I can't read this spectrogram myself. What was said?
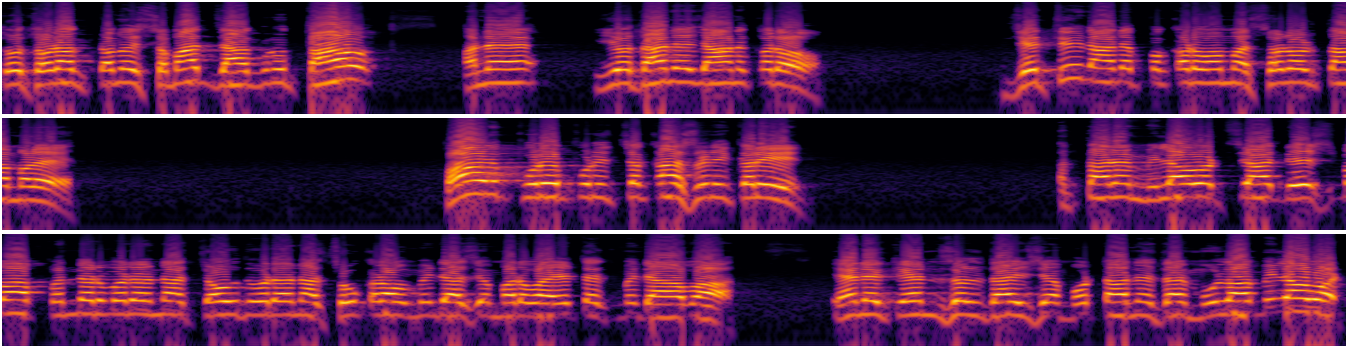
તો થોડાક તમે સમાજ જાગૃત થાવ અને યોદ્ધાને જાણ કરો. જેથી આને પકડવામાં સરળતા મળે. પણ પૂરેપૂરી ચકાસણી કરી. અત્યારે મિલાવટ છે આ દેશમાં પંદર વર્ષના ચૌદ વર્ષના છોકરાઓ મીંડ્યા છે, મરવા એટેક મીંડ્યા આવા. એને કેન્સલ થાય છે, મોટાને થાય મૂલા મિલાવટ.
